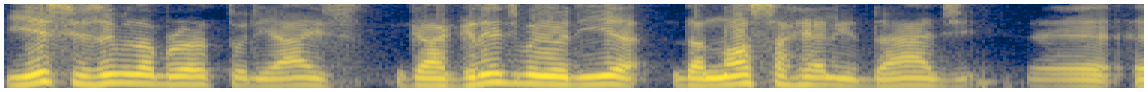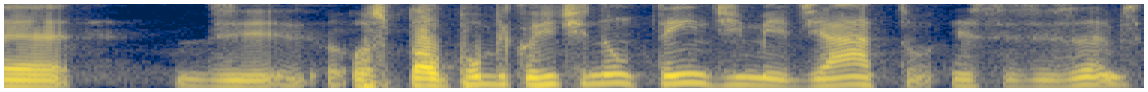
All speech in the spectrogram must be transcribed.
e esses exames laboratoriais, a grande maioria da nossa realidade é, é, de hospital público, a gente não tem de imediato esses exames,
